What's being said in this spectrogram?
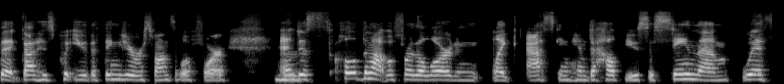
that God has put you, the things you're responsible for, mm-hmm. and just hold them out before the Lord and like asking Him to help you sustain them with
